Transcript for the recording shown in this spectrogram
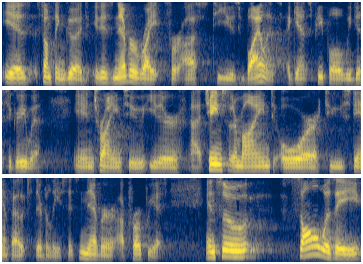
is something good, it is never right for us to use violence against people we disagree with in trying to either uh, change their mind or to stamp out their beliefs. It's never appropriate. And so Saul was a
